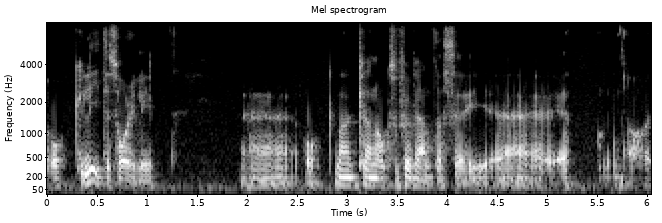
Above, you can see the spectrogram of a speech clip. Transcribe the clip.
och lite sorglig. och man kan också förvänta sig ett, ja,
